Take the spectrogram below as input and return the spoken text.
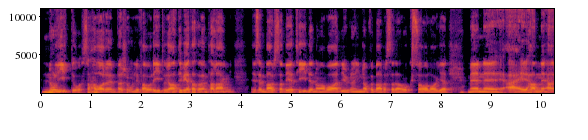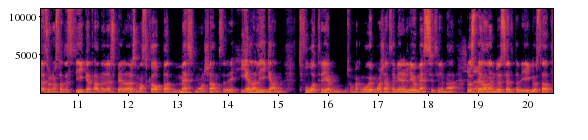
Nolito som har varit en personlig favorit och jag har alltid vetat att han är en talang sen Barca B-tiden och han var, en inhopp för Barca där också, laget. Men eh, nej, eh, han, han, jag såg någon statistik att han är den spelare som har skapat mest målchanser i hela ligan. Två, tre, som man kommer ihåg, målchanser mer än Leo Messi till och med. Och då spelar han ändå i Celta Vigo, så att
